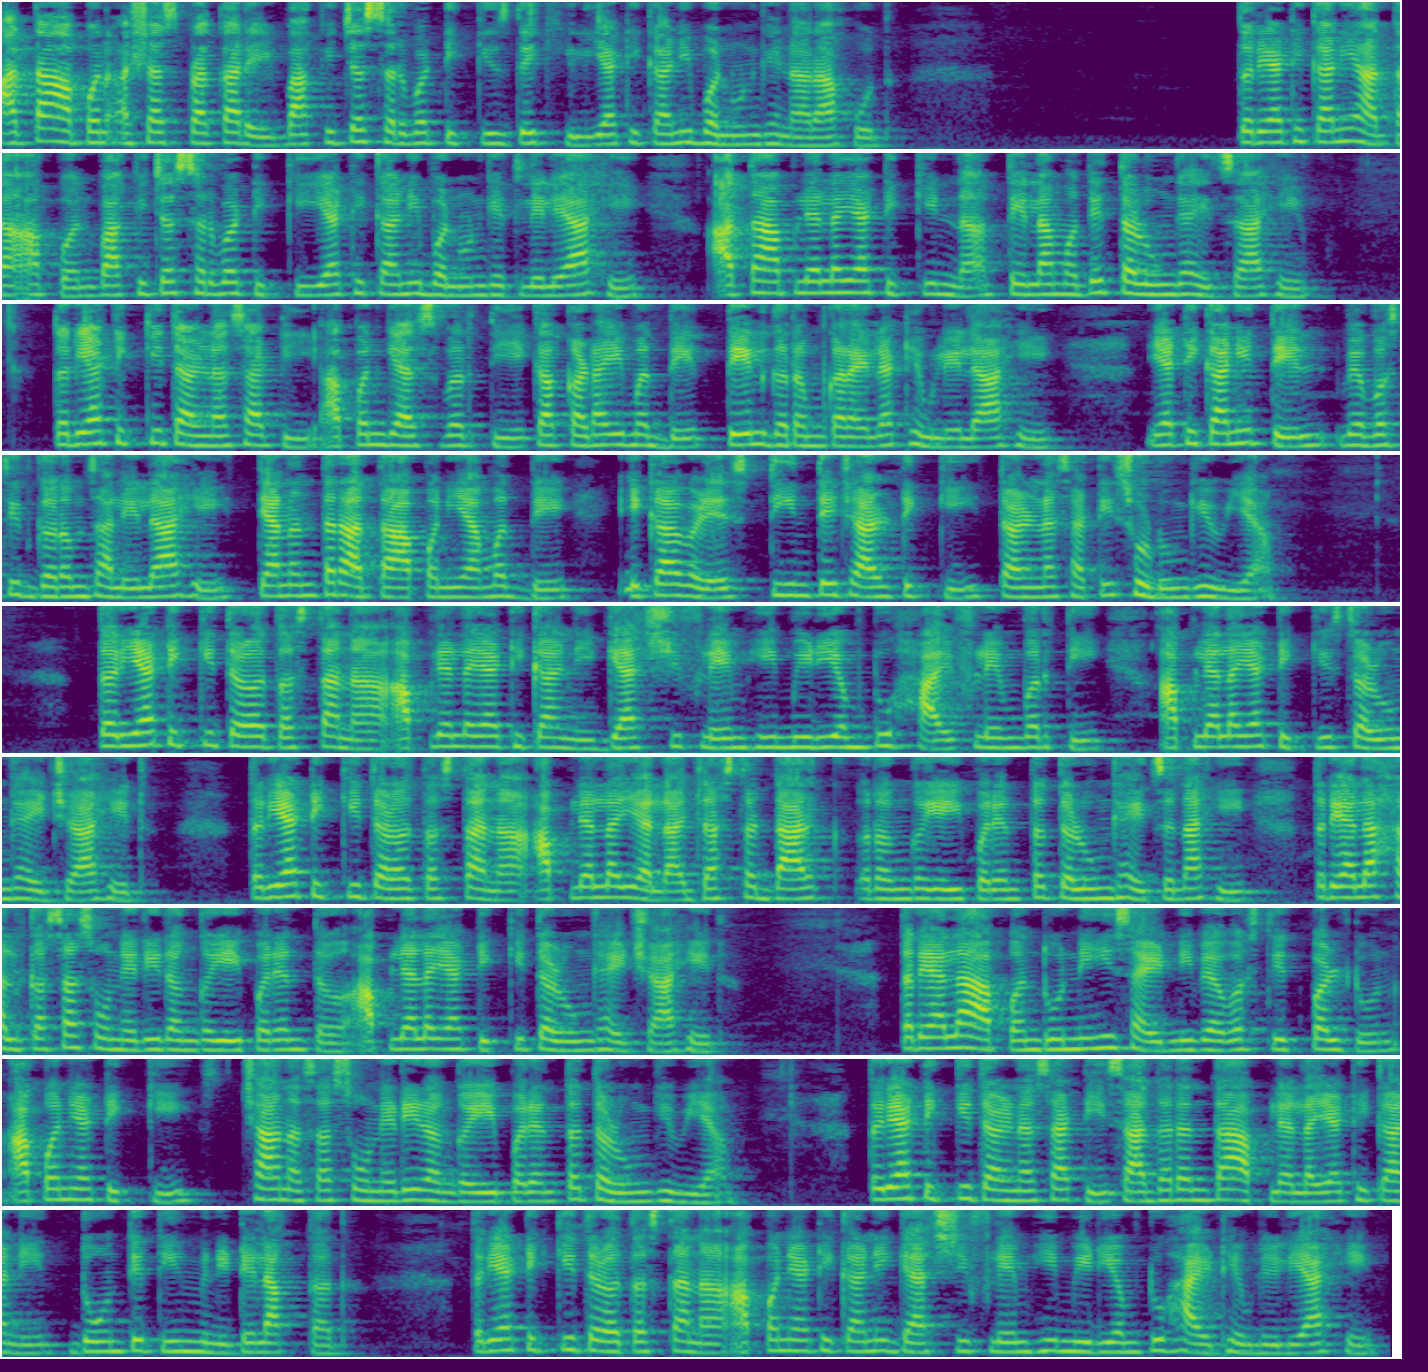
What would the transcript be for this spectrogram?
आता आपण अशाच प्रकारे बाकीच्या सर्व टिक्कीज देखील या ठिकाणी बनवून घेणार आहोत. तर या ठिकाणी आता आपण बाकीच्या सर्व टिक्की या ठिकाणी बनवून घेतलेले आहे. आता आपल्याला या टिक्कींना तेलामध्ये तळून घ्यायचं आहे. तर या टिक्की तळण्यासाठी आपण गॅसवरती एका कढाईमध्ये तेल गरम करायला ठेवलेलं आहे. या ठिकाणी तेल व्यवस्थित गरम झालेलं आहे. त्यानंतर आता आपण यामध्ये एका वेळेस तीन ते चार टिक्की तळण्यासाठी सोडून घेऊया. तर या टिक्की तळत असताना आपल्याला या ठिकाणी गॅसची फ्लेम ही मीडियम टू हाय फ्लेमवरती आपल्याला या टिक्की तळून घ्यायच्या आहेत. तर या टिक्की तळत असताना आपल्याला याला जास्त डार्क रंग येईपर्यंत तळून घ्यायचं नाही तर याला हलकासा सोनेरी रंग येईपर्यंत आपल्याला या टिक्की तळून घ्यायच्या आहेत. तर याला आपण दोन्हीही साईडनी व्यवस्थित पलटून आपण या टिक्की छान असा सोनेरी रंग येईपर्यंत तळून घेऊया. तर या टिक्की तळण्यासाठी साधारणतः आपल्याला या ठिकाणी दोन ते तीन मिनिटे लागतात. तर या टिक्की तळत असताना आपण या ठिकाणी गॅसची फ्लेम ही मीडियम टू हाय ठेवलेली आहे.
